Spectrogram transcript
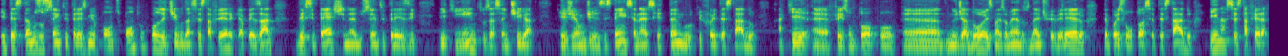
e testamos os 103 mil pontos. Ponto positivo da sexta-feira, que apesar desse teste né, do 113 e 500, essa antiga região de resistência, né, esse retângulo que foi testado aqui, é, fez um topo é, no dia 2, mais ou menos, né, de fevereiro, depois voltou a ser testado e na sexta-feira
